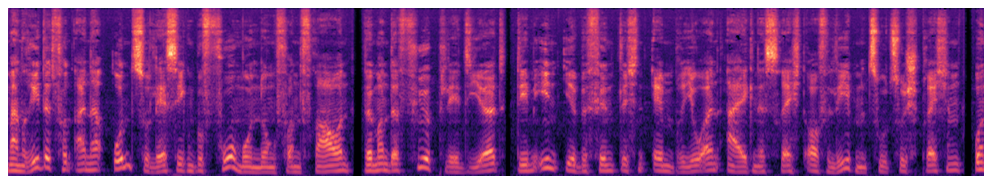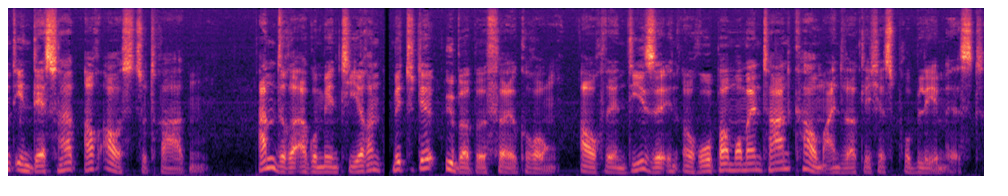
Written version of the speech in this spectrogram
Man redet von einer unzulässigen Bevormundung von Frauen, wenn man dafür plädiert, dem in ihr befindlichen Embryo ein eigenes Recht auf Leben zuzusprechen und ihn deshalb auch auszutragen. Andere argumentieren mit der Überbevölkerung, auch wenn diese in Europa momentan kaum ein wirkliches Problem ist.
